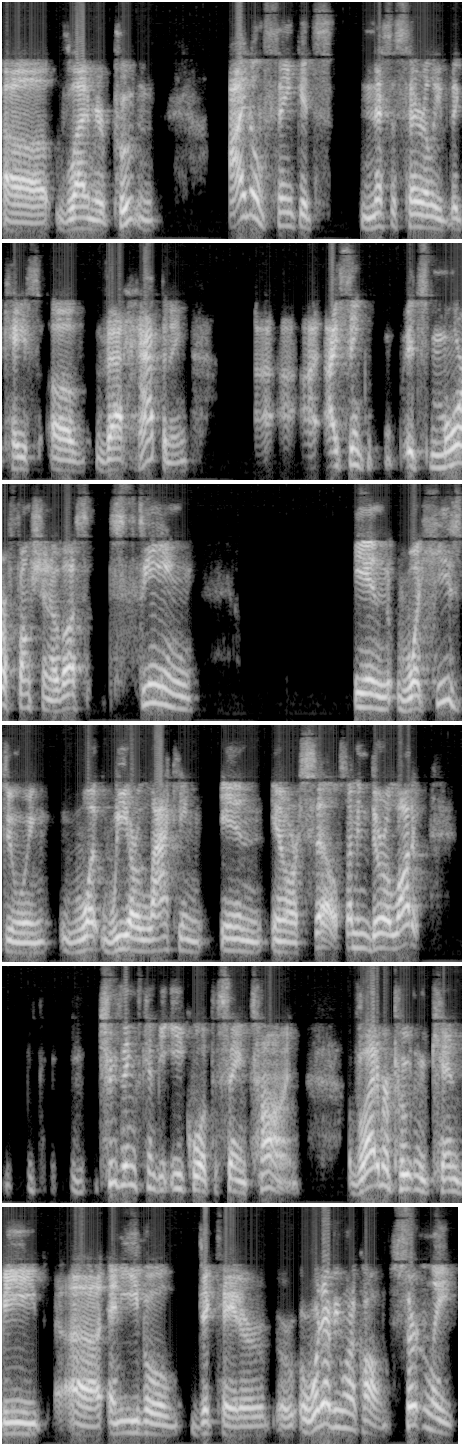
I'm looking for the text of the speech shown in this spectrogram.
uh, Vladimir Putin. I don't think it's necessarily the case of that happening. I, I, think it's more a function of us seeing in what he's doing what we are lacking in in ourselves. I mean, there are a lot of two things can be equal at the same time. Vladimir Putin can be uh, an evil dictator or, or, whatever you want to call him. Certainly,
